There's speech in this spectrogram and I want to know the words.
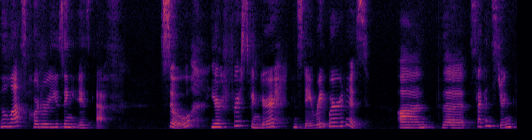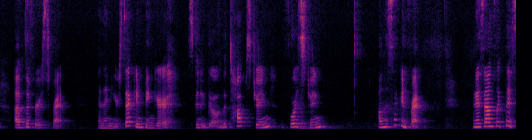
Last chord we're using is F. So your first finger can stay right where it is on the second string of the first fret. And then your second finger is going to go on the top string, the fourth string, on the second fret. And it sounds like this.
